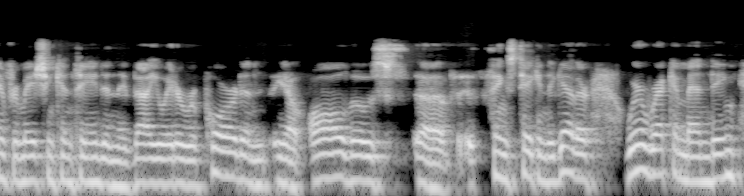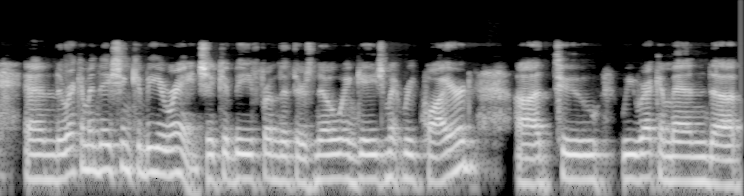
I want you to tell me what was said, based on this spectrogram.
information contained in the evaluator report and, you know, all those uh, things taken together, we're recommending, and the recommendation can be arranged. It could be from that there's no engagement required uh, to we recommend uh,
